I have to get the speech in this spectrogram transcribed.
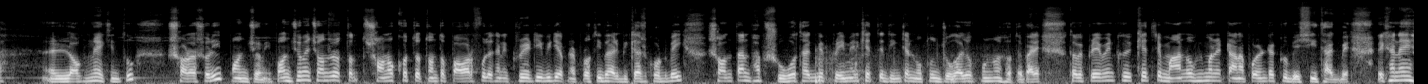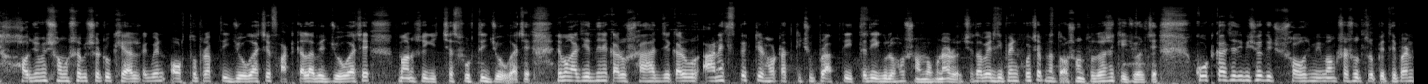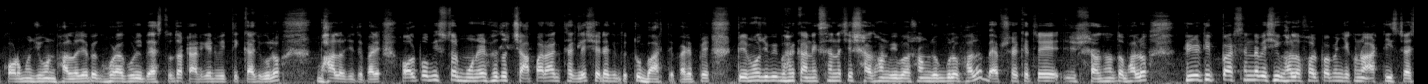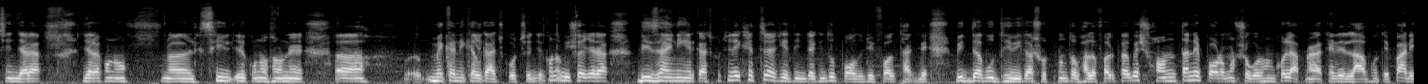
লগ্নে কিন্তু সরাসরি পঞ্চমী। পঞ্চমে চন্দ্র সনক্ষত্র অত্যন্ত পাওয়ারফুল এখানে ক্রিয়েটিভিটি আপনার প্রতিভার বিকাশ ঘটবেই। সন্তান ভাব শুভ থাকবে, প্রেমের ক্ষেত্রে দিনটা নতুন যোগাযোগপূর্ণ হতে পারে। তবে প্রেমের ক্ষেত্রে মান অভিমানের টানাপোড়েনটা একটু বেশিই থাকবে। এখানে হজমের সমস্যা বিষয় একটু খেয়াল রাখবেন। অর্থপ্রাপ্তির যোগ আছে, ফাটকা লাভের যোগ আছে, মানসিক ইচ্ছা স্ফূর্তির যোগ আছে। এবং আজকের দিনে কারোর সাহায্যে, কারোর আনএক্সপেক্টেড হঠাৎ কিছু প্রাপ্তি ইত্যাদি এগুলো হওয়ার সম্ভাবনা রয়েছে। তবে ডিপেন্ড করছে আপনার দশন্ত দশে কী চলছে। কোর্ট কাছারি বিষয়ে কিছু সহজ মীমাংসা সূত্র পেতে পারেন। কর্মজীবন ভালো যাবে, ঘোরাঘুরি, ব্যস্ততা টার্গেট ভিত্তিক কাজগুলো ভালো যেতে পারে। অল্প বিস্তর মনের ভেতর চাপা রাগ থাকলে সেটা কিন্তু একটু বাড়তে পারে। প্রেমজ বিবাহের কানেকশান আছে, সাধারণ বিবাহ সংযোগগুলো ভালো, ব্যবসার ক্ষেত্রে সাধারণত ভালো। ক্রিয়েটিভ পার্সনরা বেশি ভালো ফল পাবেন যে কোনো আর্টিস্ট আছেন যারা যারা কোনো সিল কোনো ধরনের মেকানিক্যাল কাজ করছেন, যে কোনো বিষয়ে যারা ডিজাইনিংয়ের কাজ করছেন, এক্ষেত্রে আজকে দিনটা কিন্তু পজিটিভ ফল থাকবে। বিদ্যা, বুদ্ধি বিকাশ অত্যন্ত ভালো ফল পাবে সন্তানের পরামর্শ গ্রহণ করলে আপনার আখেরে লাভ হতে পারে।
